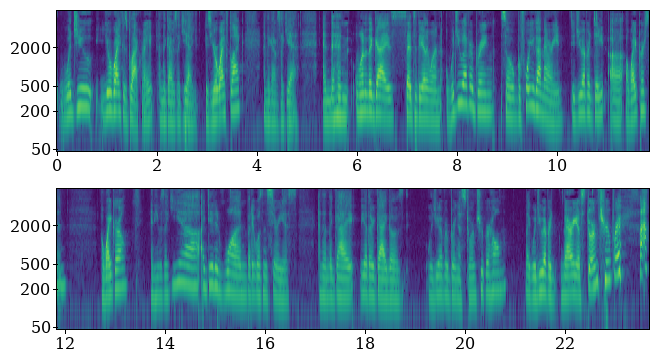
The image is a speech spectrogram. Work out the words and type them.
Would you, your wife is black, right? And the guy was like, Yeah, is your wife black? And the guy was like, Yeah. And then one of the guys said to the other one, Would you ever bring, so before you got married, did you ever date a, a white person, a white girl? And he was like, Yeah, I dated one, but it wasn't serious. And then the guy, the other guy goes, Would you ever bring a stormtrooper home? Like, would you ever marry a stormtrooper?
